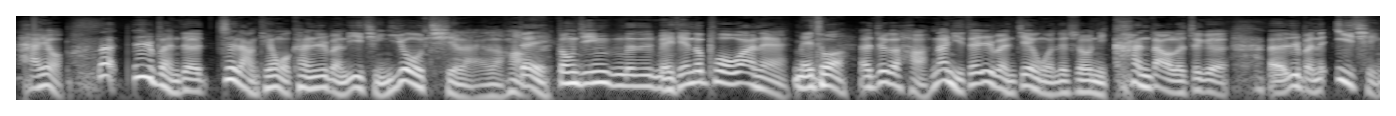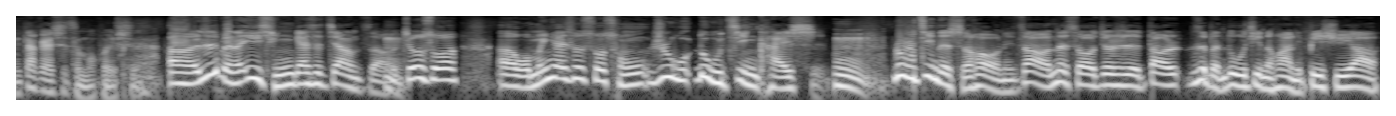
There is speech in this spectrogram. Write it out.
还有那日本的这两天，我看日本的疫情又起来了哈。对，东京每天都破万呢。没错，呃，这个好，那你在日本见闻的时候，你看到了这个呃日本的疫情大概是怎么回事？呃，日本的疫情应该是这样子哦，就是说。呃，我们应该是说从入入境开始，嗯，入境的时候，你知道那时候就是到日本入境的话，你必须要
